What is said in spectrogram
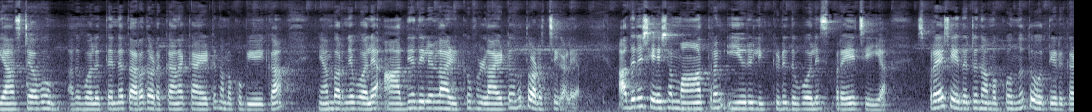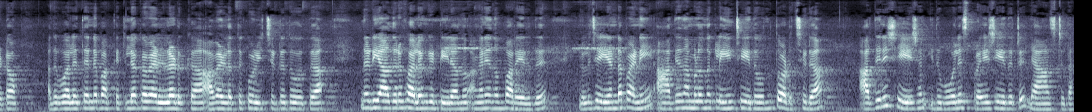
ഗ്യാസ് സ്റ്റവും അതുപോലെ തന്നെ തറ തുടക്കാനൊക്കെ ആയിട്ട് നമുക്ക് ഉപയോഗിക്കാം. ഞാൻ പറഞ്ഞ പോലെ ആദ്യം ഇതിലുള്ള അഴുക്ക് ഫുള്ളായിട്ട് ഒന്ന് തുടച്ച് കളയാം. അതിനുശേഷം മാത്രം ഈ ഒരു ലിക്വിഡ് ഇതുപോലെ സ്പ്രേ ചെയ്യുക സ്പ്രേ ചെയ്തിട്ട് നമുക്കൊന്ന് തോത്തിയെടുക്കാം കേട്ടോ. അതുപോലെ തന്നെ ബക്കറ്റിലൊക്കെ വെള്ളം എടുക്കുക ആ വെള്ളത്തിൽ കൊഴിച്ചിട്ട് തോത്തുക. എന്നിട്ട് യാതൊരു ഫലം കിട്ടിയില്ല എന്നും അങ്ങനെയൊന്നും പറയരുത്. നിങ്ങൾ ചെയ്യേണ്ട പണി ആദ്യം നമ്മളൊന്ന് ക്ലീൻ ചെയ്ത് ഒന്ന് തുടച്ചിടുക. അതിനുശേഷം ഇതുപോലെ സ്പ്രേ ചെയ്തിട്ട് ലാസ്റ്റ് ഇതാ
